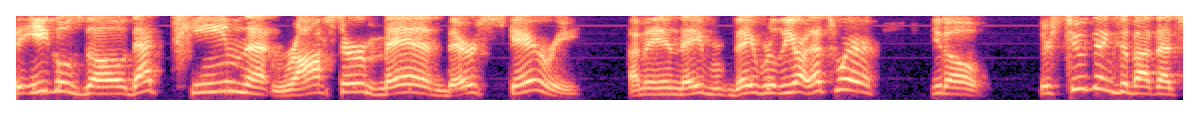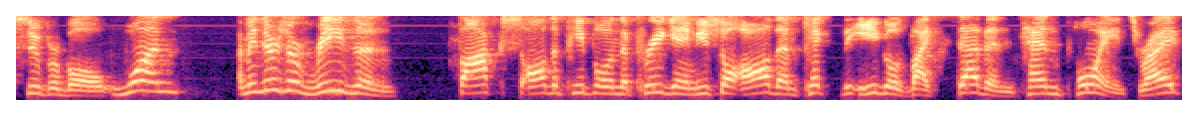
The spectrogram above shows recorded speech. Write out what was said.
the Eagles, though, that team, that roster, man, they're scary. I mean, they they really are. That's where, you know, there's two things about that Super Bowl. One, I mean, there's a reason Fox, all the people in the pregame, you saw all them kick the Eagles by seven, ten points, right?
